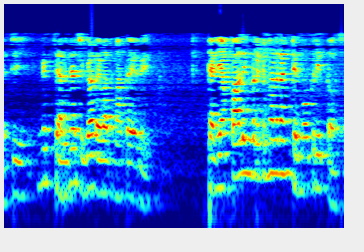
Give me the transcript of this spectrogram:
Jadi ngejarnya juga lewat materi. Dan yang paling terkenal kan Demokritos.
